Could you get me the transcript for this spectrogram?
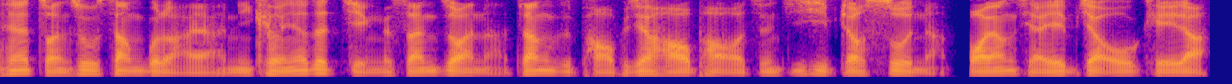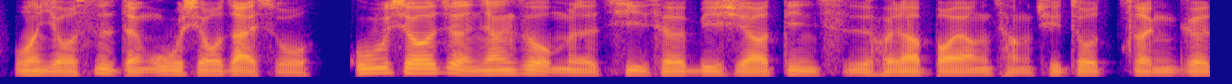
现在转速上不来啊，你可能要再减个三转啊，这样子跑比较好跑啊，整机器比较顺啊，保养起来也比较 OK 啦。我们有事等午休再说。”乌修就很像是我们的汽车必须要定时回到保养厂去做整个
